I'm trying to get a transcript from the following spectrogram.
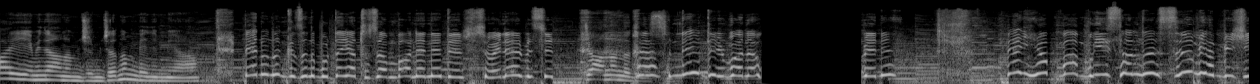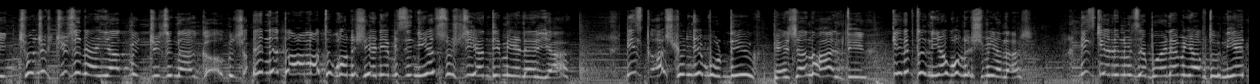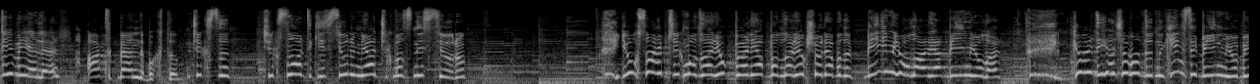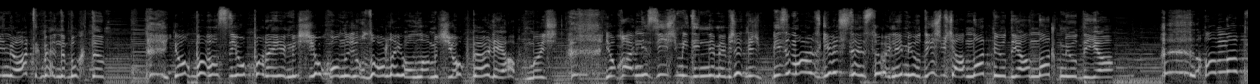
Ay Emine Hanımcığım canım benim ya. Ben onun kızını burada yatırsam bana nedir? Söyler misin? Canan'la diyorsun. nedir bana beni? Ben yapmam bu insanlığa sığmayan bir şey. Çocuk yüzünden yatmış yüzünden kalmış. E ne damatı konuşuyor ne bizi niye suçlayan demeyeler ya. Biz kaç günce buradayız. Perişan haldeyiz. Gelip de niye konuşmuyorlar? Biz gelinimize böyle mi yaptık niye demeyeler? Artık ben de bıktım. Çıksın. Çıksın artık istiyorum ya çıkmasını istiyorum. Yok sahip çıkmadılar, yok böyle yapmadılar, yok şöyle yapmadılar. Bilmiyorlar ya, bilmiyorlar. Köyde yaşamadığını kimse bilmiyor, bilmiyor. Artık ben de bıktım. Yok babası yok para yemiş, yok onu zorla yollamış, yok böyle yapmış. Yok annesi hiç mi dinlememiş, etmiş. Bizim Arzu gerçekten söylemiyordu, hiçbir şey anlatmıyordu ya, anlatmıyordu ya.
